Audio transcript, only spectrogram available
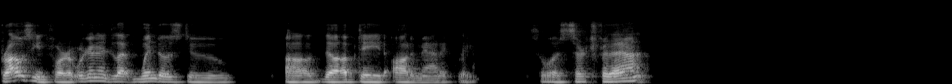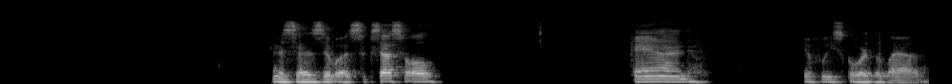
browsing for it, we're going to let Windows do uh, the update automatically. So let's search for that. And it says it was successful. And if we score the lab,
